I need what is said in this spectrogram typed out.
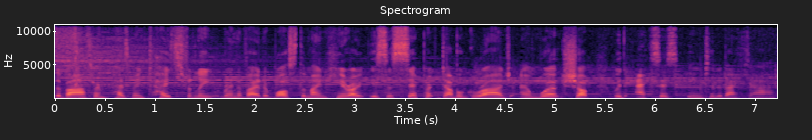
The bathroom has been tastefully renovated whilst the main hero is a separate double garage and workshop with access into the backyard.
